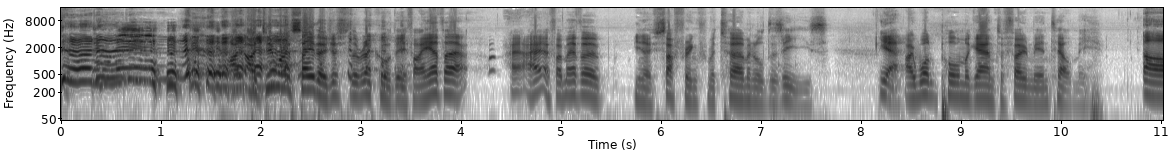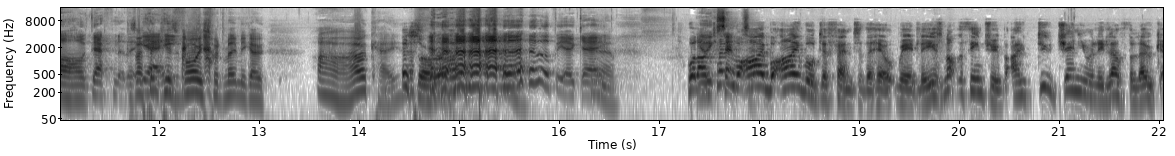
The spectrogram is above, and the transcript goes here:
I, I do want to say though, just for the record, that if I ever, I, I- if I'm ever, you know, suffering from a terminal disease, yeah. I want Paul McGann to phone me and tell me Oh, definitely. because I yeah, think his he- voice would make me go, "Oh, okay." that's all right. It'll be okay. Yeah. Well, You'll I'll tell you what I, what I will defend to the hilt. Weirdly, is not the theme tune, but I do genuinely love the logo.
